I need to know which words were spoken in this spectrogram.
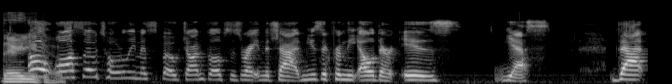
there you Oh, go. also totally misspoke. John Phillips is right in the chat. Music from the Elder is yes, that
